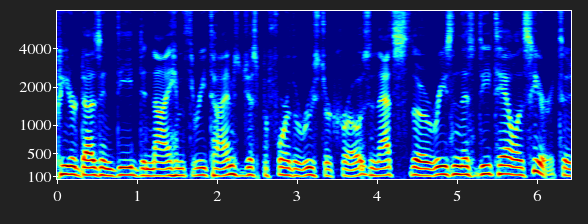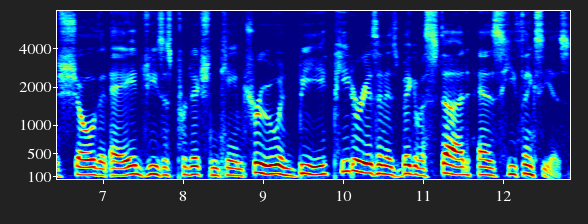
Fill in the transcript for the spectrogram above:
Peter does indeed deny him three times just before the rooster crows, and that's the reason this detail is here to show that A, Jesus' prediction came true, and B, Peter isn't as big of a stud as he thinks he is.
